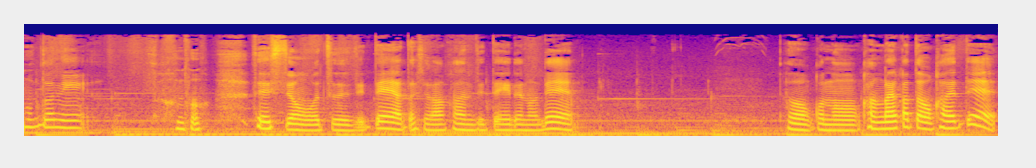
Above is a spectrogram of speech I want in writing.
本当にそのセッションを通じて私は感じているのでそうこの考え方を変えて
